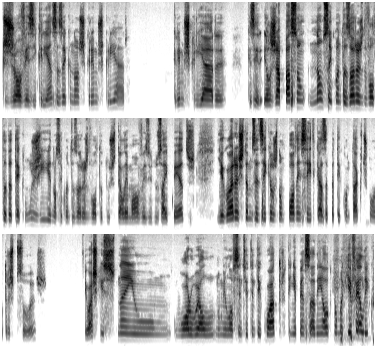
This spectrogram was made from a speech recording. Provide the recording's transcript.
Que jovens e crianças é que nós queremos criar? Queremos criar. Quer dizer, eles já passam não sei quantas horas de volta da tecnologia, não sei quantas horas de volta dos telemóveis e dos iPads, e agora estamos a dizer que eles não podem sair de casa para ter contactos com outras pessoas? Eu acho que isso nem o Orwell, no 1984, tinha pensado em algo tão maquiavélico.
